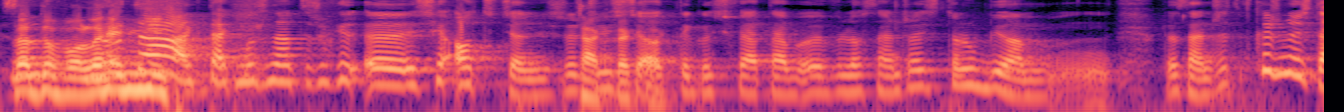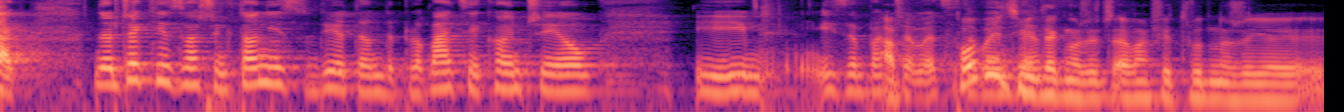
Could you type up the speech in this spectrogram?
zadowoleni. No tak, tak, można trochę e, się odciąć rzeczywiście tak. od tego świata w Los Angeles. To lubiłam mm, Los Angeles. W każdym razie tak, no Jack jest w Waszyngtonie, studiuje tę dyplomację, kończy ją i, i A zobaczymy, co to powiedz mi taką rzecz, a wam się trudno żyje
